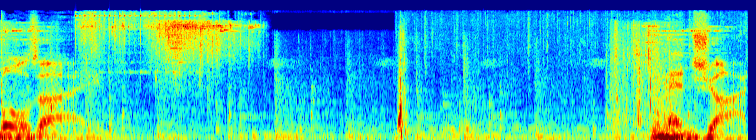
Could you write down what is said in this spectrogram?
Bullseye. Headshot.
